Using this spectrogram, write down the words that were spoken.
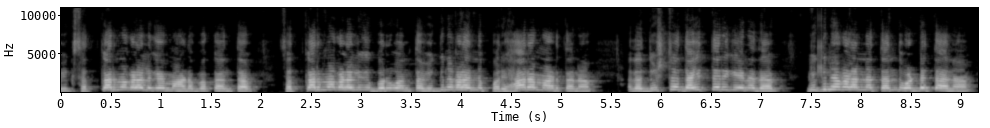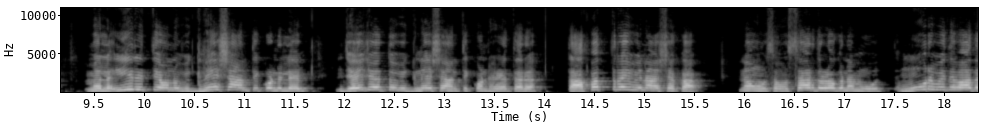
ವಿಘ್ ಸತ್ಕರ್ಮಗಳಿಗೆ ಮಾಡಬೇಕಂತ ಸತ್ಕರ್ಮಗಳಲ್ಲಿ ಬರುವಂಥ ವಿಘ್ನಗಳನ್ನು ಪರಿಹಾರ ಮಾಡ್ತಾನ. ಅದ ದುಷ್ಟ ದೈತ್ಯರಿಗೆ ಏನದ ವಿಘ್ನಗಳನ್ನ ತಂದು ಒಡ್ಡತಾನ. ಆಮೇಲೆ ಈ ರೀತಿ ಅವನು ವಿಘ್ನೇಶ ಅಂತಿಕೊಂಡಿಲ್ಲ ಜಯ ಜಯತು ವಿಘ್ನೇಶ ಅಂತಿಕೊಂಡು ಹೇಳ್ತಾರೆ. ತಾಪತ್ರಯ ವಿನಾಶಕ ನಾವು ಸಂಸಾರದೊಳಗೆ ನಾವು ಮೂರು ವಿಧವಾದ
